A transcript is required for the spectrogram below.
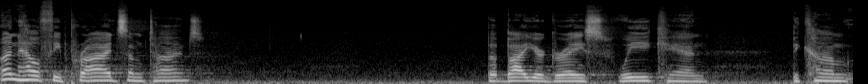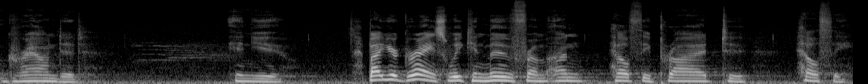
unhealthy pride sometimes. But by your grace, we can become grounded in you. By your grace, we can move from unhealthy pride to healthy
